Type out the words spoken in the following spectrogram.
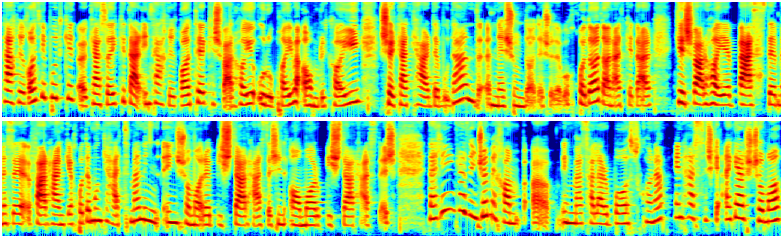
تحقیقاتی بود که کسایی که در این تحقیقات کشورهای اروپایی و آمریکایی شرکت کرده بودند نشون داده شده بود. خدا داند که در کشورهای بسته مثل فرهنگ که خودمون که حتما این شماره بیشتر هستش این آمار بیشتر هستش. دلیل اینکه از اینجا می‌خوام این مسئله رو باز کنم این هستش که اگر شما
